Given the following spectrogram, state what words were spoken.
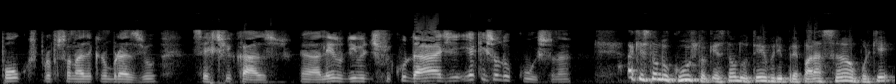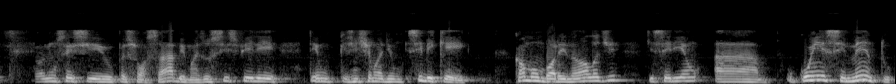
poucos profissionais aqui no Brasil certificados. É, além do nível de dificuldade e a questão do custo, né? A questão do custo, a questão do tempo de preparação, porque eu não sei se o pessoal sabe, mas o CISP ele tem um que a gente chama de um CBK, Common Body Knowledge, que seriam a, o conhecimento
